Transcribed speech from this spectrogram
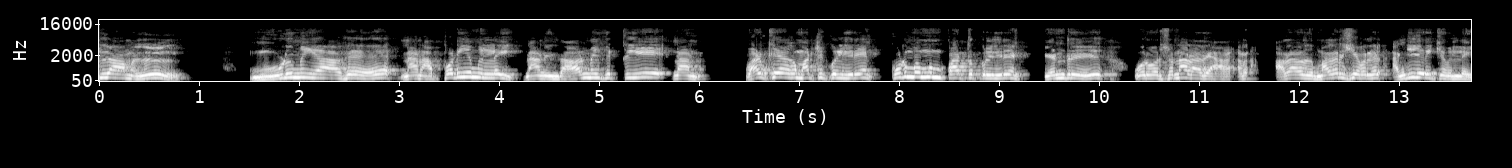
இல்லாமல் முழுமையாக நான் அப்படியும் இல்லை நான் இந்த ஆன்மீகத்தையே நான் வாழ்க்கையாக மாற்றிக்கொள்கிறேன் குடும்பமும் பார்த்துக்கொள்கிறேன் என்று ஒருவர் சொன்னால் அதை அதாவது மகரிஷி அவர்கள் அங்கீகரிக்கவில்லை.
